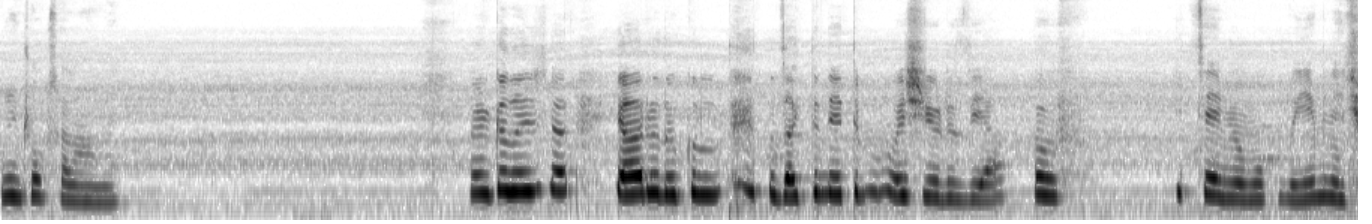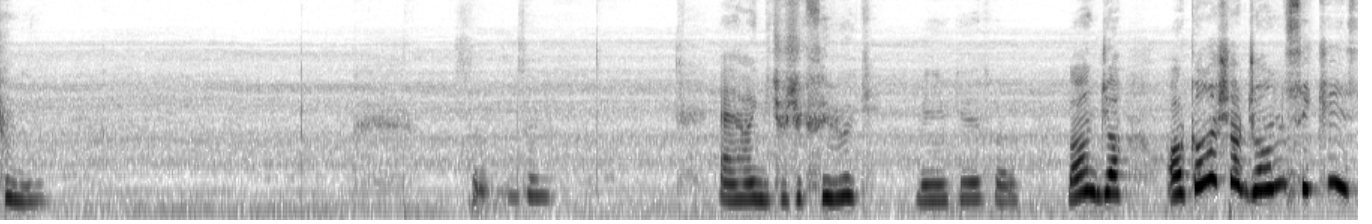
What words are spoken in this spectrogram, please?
Bugün çok salam ben. Arkadaşlar yarın okul uzaktan eğitimi başlıyoruz ya. Of. Hiç sevmiyorum okulu yemin ediyorum ya. Yani hangi çocuk seviyor ki? Benimki soru. Lan ca arkadaşlar canlı 8.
